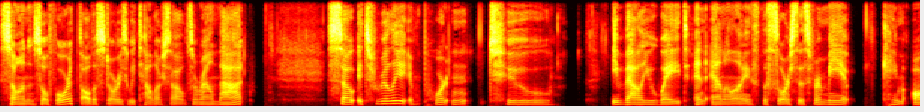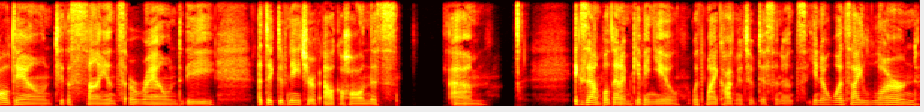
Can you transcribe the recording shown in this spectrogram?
so on and so forth. All the stories we tell ourselves around that. So it's really important to evaluate and analyze the sources. For me, it came all down to the science around the addictive nature of alcohol and this, um, example that I'm giving you with my cognitive dissonance. You know, once I learned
